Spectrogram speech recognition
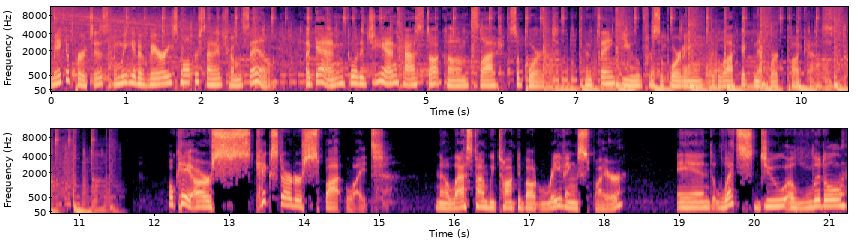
make a purchase, and we get a very small percentage from the sale. Again, go to gncast.com slash support. And thank you for supporting the Galactic Network podcast. Okay, our Kickstarter spotlight. Now, last time we talked about Raving Spire, and let's do a little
